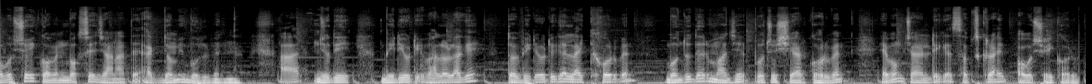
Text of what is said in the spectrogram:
অবশ্যই কমেন্ট বক্সে জানাতে একদমই ভুলবেন না। আর যদি ভিডিওটি ভালো লাগে, তো ভিডিওটিকে লাইক করবেন, বন্ধুদের মাঝে প্রচুর শেয়ার করবেন এবং চ্যানেলটিকে সাবস্ক্রাইব অবশ্যই করবেন।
